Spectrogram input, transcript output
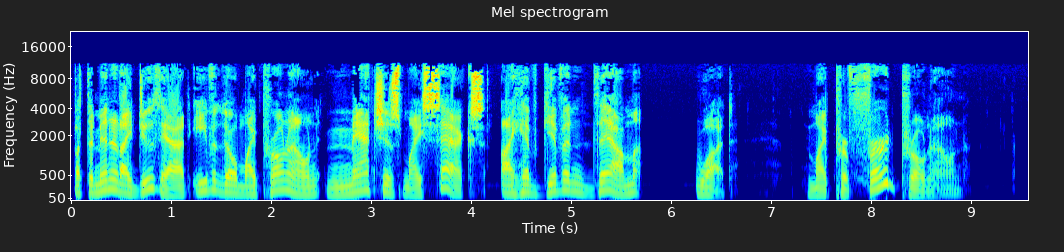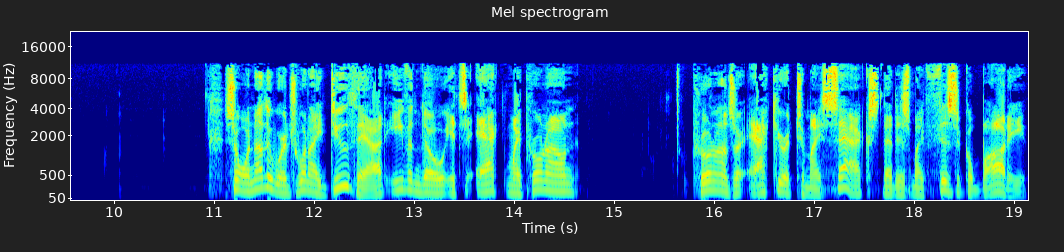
But the minute I do that, even though my pronoun matches my sex, I have given them what? My preferred pronoun. So, in other words, when I do that, even though it's act, my pronoun pronouns are accurate to my sex, that is my physical body,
